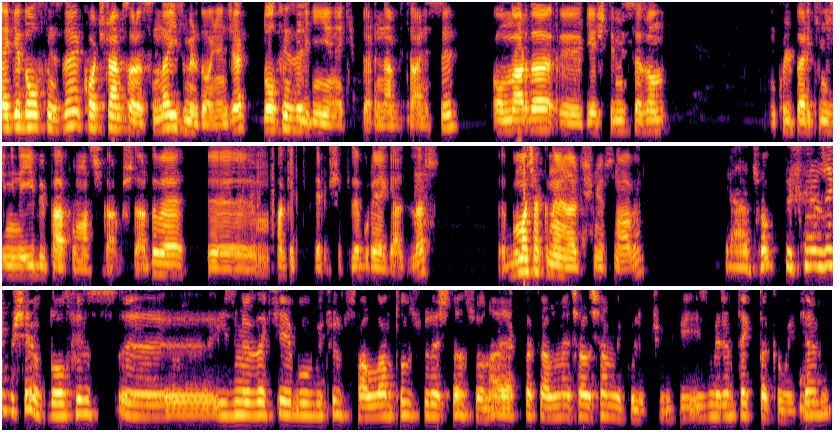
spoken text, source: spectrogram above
Ege Dolphins ile Koç Rams arasında İzmir'de oynanacak. Dolphins de ligin yeni ekiplerinden bir tanesi. Onlar da e, geçtiğimiz sezon kulüpler ikinci liginde iyi bir performans çıkarmışlardı ve e, hak ettikleri bir şekilde buraya geldiler. E, bu maç hakkında neler düşünüyorsun abi? Ya çok düşünülecek bir şey yok. Dolphins e, İzmir'deki bu bütün sallantılı süreçten sonra ayakta kalmaya çalışan bir kulüp. Çünkü İzmir'in tek takımıyken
